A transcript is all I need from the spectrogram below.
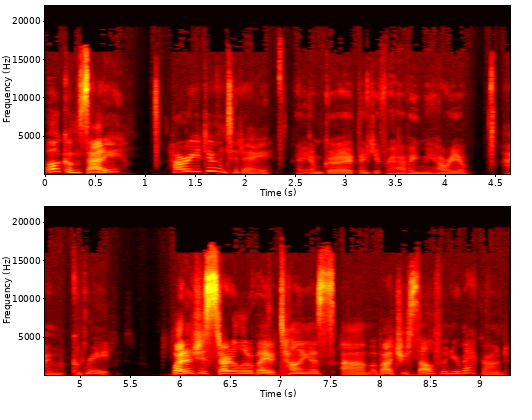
Welcome, Sadi. How are you doing today? Hey, I'm good. Thank you for having me. How are you? I'm great. Why don't you start a little by telling us um, about yourself and your background?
